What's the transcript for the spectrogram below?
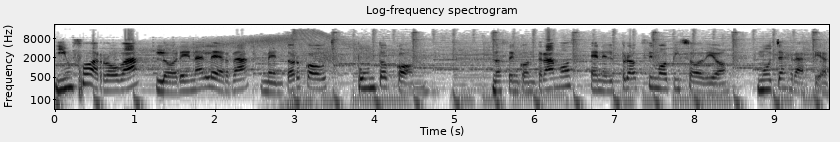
info arroba mentorcoach.com. Nos encontramos en el próximo episodio. Muchas gracias.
